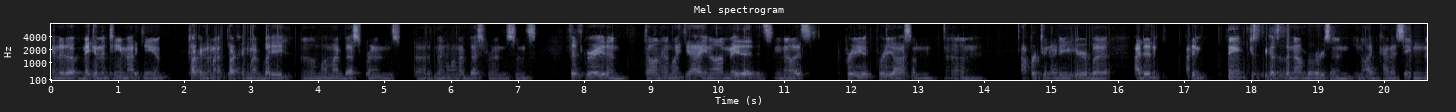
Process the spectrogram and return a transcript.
Ended up making the team out of camp talking to my talking to my buddy, um, one of my best friends, uh, been one of my best friends since fifth grade, and telling him like, yeah, you know, I made it. It's you know, it's pretty pretty awesome um, opportunity here, but I didn't I didn't think just because of the numbers and you know I'd kind of seen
